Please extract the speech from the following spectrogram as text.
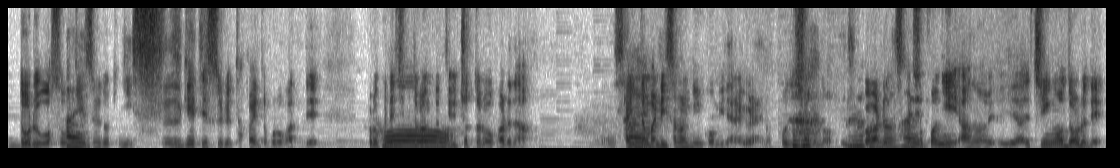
ドルを送金するときにすげえ手数料高いところがあって、プロクレジットバンクっていうちょっとローカルな埼玉リソナ銀行みたいなぐらいのポジションの銀行があるんですけど、はい、そこにあの家賃をドルで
